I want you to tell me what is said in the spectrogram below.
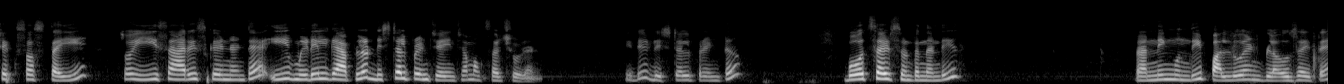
చెక్స్ వస్తాయి. సో ఈ శారీస్కి ఏంటంటే ఈ మిడిల్ గ్యాప్లో డిజిటల్ ప్రింట్ చేయించాము ఒకసారి చూడండి. ఇది డిజిటల్ ప్రింట్ బోత్ సైడ్స్ ఉంటుందండి. రన్నింగ్ ఉంది పళ్ళు అండ్ బ్లౌజ్ అయితే.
